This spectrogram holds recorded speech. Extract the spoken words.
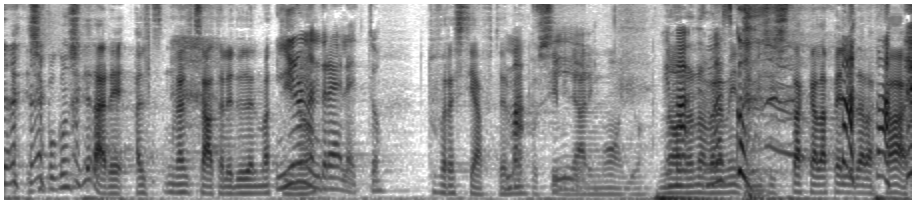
si può considerare alz- un'alzata alle 2 del mattino Io non andrei a letto. Tu faresti after, ma, Ma è impossibile, sì. Ari, muoio. Eh, No, ma- no, no, veramente scusa- mi si stacca la pelle dalla faccia.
